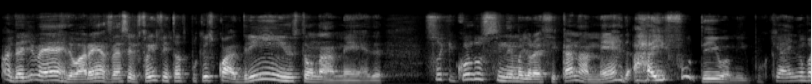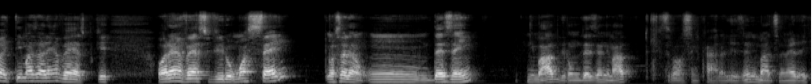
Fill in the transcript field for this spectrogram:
É uma ideia de merda. O Aranha Verso ele foi inventado porque os quadrinhos estão na merda. Só que quando o cinema de herói ficar na merda, aí fudeu, amigo. Porque aí não vai ter mais Aranha Verso. Porque o Aranha Verso virou uma série. Não, série não, um desenho animado, virou um desenho animado. Que você fala assim, cara, desenho animado essa merda aí.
